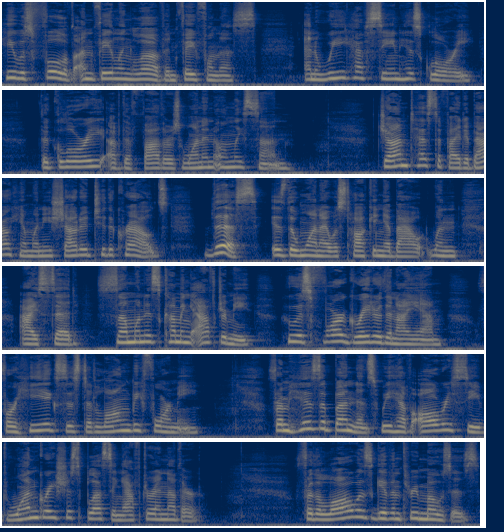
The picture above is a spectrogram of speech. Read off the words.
He was full of unfailing love and faithfulness, and we have seen his glory, the glory of the Father's one and only Son. John testified about him when he shouted to the crowds, This is the one I was talking about when I said, Someone is coming after me who is far greater than I am, for he existed long before me. From his abundance we have all received one gracious blessing after another. For the law was given through Moses,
